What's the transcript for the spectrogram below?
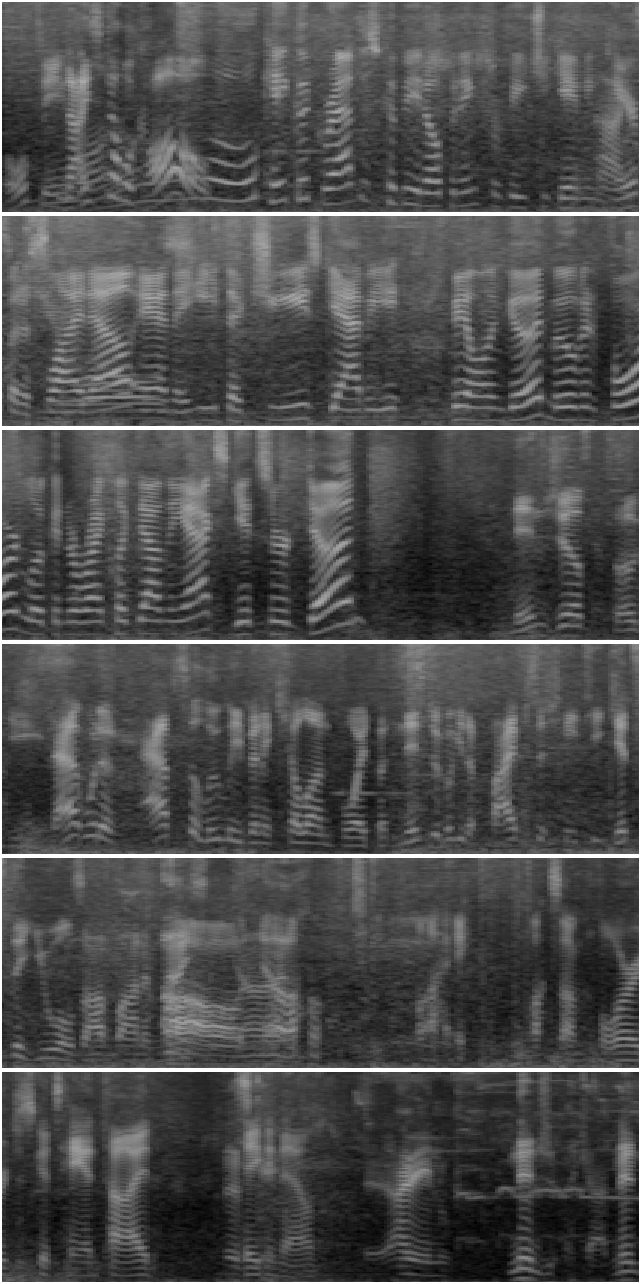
Ulti. Nice Oh, double call. Oh, okay, good grab. This could be an opening for Vici Gaming Nice here, but a slide out, and they eat the cheese. Gabbi feeling good, moving forward, looking to right click down the axe, gets her done. Ninja Boogie. That would have absolutely been a kill on Void, but Ninja Boogie, the five position ET, gets the Euls off on him. Nice oh no! Why? Walks on forward, just gets hand tied, This taken game- down. I mean, Ninja, oh God, Nin,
